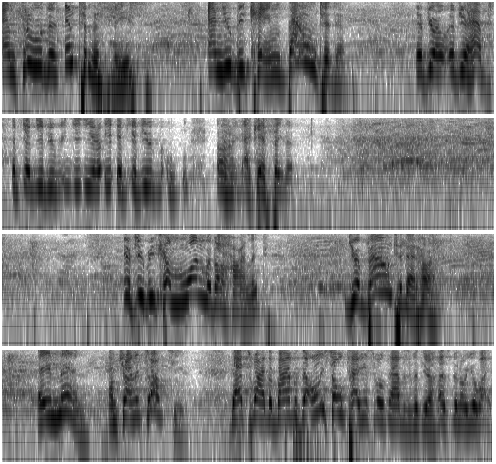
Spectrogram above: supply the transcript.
and through the intimacies, and you became bound to them. If you if you have if, if, you you know if, if you uh, I can't say that. If you become one with a harlot, you're bound to that harlot. Amen. I'm trying to talk to you. That's why the Bible's the only soul tie you're supposed to have is with your husband or your wife.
